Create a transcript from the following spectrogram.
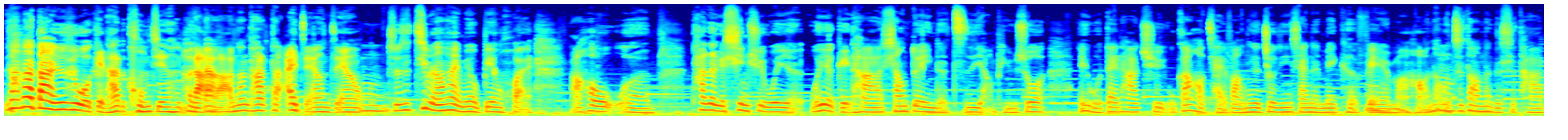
那那当然就是我给他的空间很大啦。大那他他爱怎样怎样，嗯、就是基本上他也没有变坏。然后我。他这个兴趣，我也我也给他相对应的滋养。比如说，哎，我带他去，我刚好采访那个旧金山的 Maker Faire 嘛，哈、嗯，那我知道那个是他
